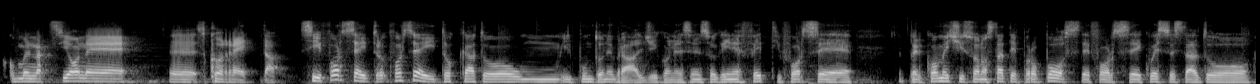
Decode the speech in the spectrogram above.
come un'azione eh, scorretta. Sì, forse hai, tro- forse hai toccato un, il punto nevralgico, nel senso che in effetti forse per come ci sono state proposte, forse questo è stato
